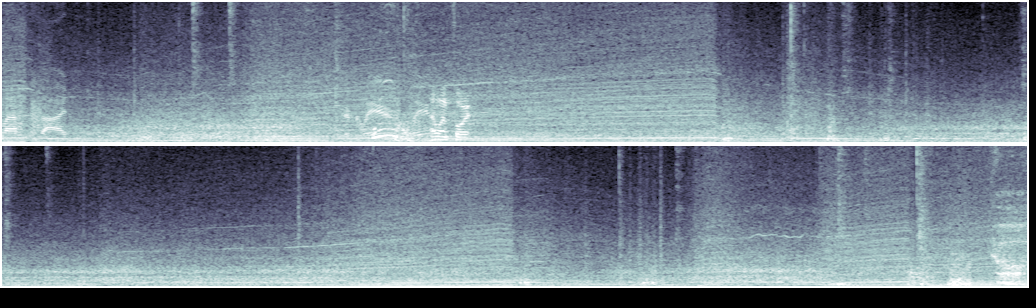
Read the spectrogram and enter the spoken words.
Left side. You're clear, clear. I went for it. Oh.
